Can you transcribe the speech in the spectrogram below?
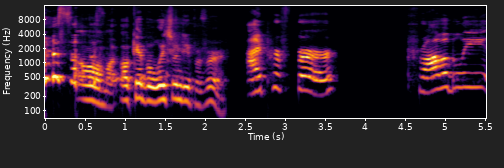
so Oh my. Okay, but which one do you prefer? I prefer probably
